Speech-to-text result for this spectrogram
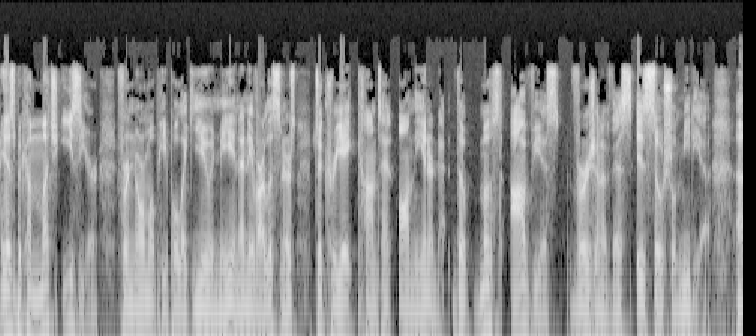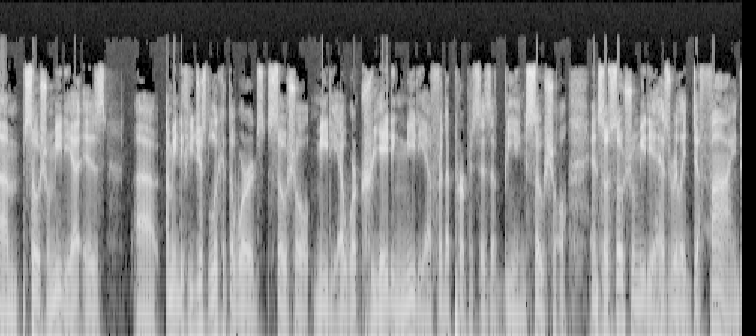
it has become much easier for normal people like you and me and any of our listeners to create content on the internet. The most obvious version of this is social media. Um, social media is uh, I mean, if you just look at the words social media, we're creating media for the purposes of being social. And so social media has really defined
